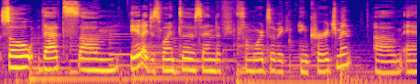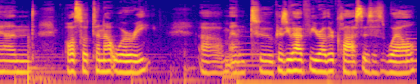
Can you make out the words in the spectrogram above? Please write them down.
So that's um, it. I just wanted to send some words of encouragement um, and also to not worry um, and to because you have your other classes as well.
